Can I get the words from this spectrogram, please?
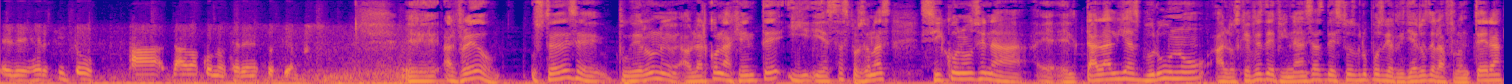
el ejército ha dado a conocer en estos tiempos. Eh, Alfredo, ustedes eh, pudieron eh, hablar con la gente y, estas personas sí conocen a el tal alias Bruno, a los jefes de finanzas de estos grupos guerrilleros de la frontera.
